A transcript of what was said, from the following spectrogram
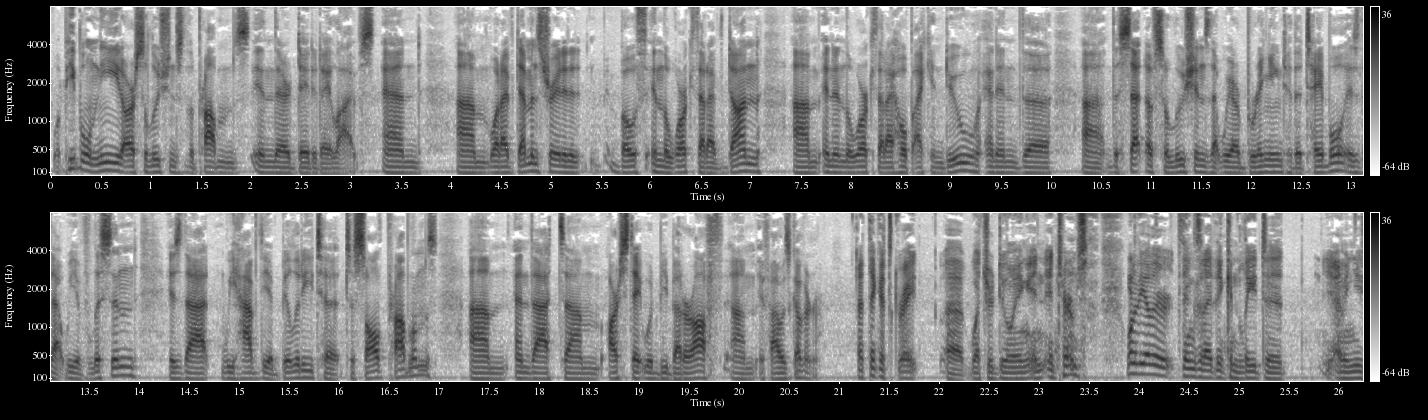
what people need are solutions to the problems in their day to day lives, and um, what I've demonstrated both in the work that I've done um, and in the work that I hope I can do, and in the uh, the set of solutions that we are bringing to the table, is that we have listened, is that we have the ability to to solve problems, um, and that um, our state would be better off um, if I was governor. I think it's great uh, what you're doing. In, in terms, one of the other things that I think can lead to, I mean, you,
